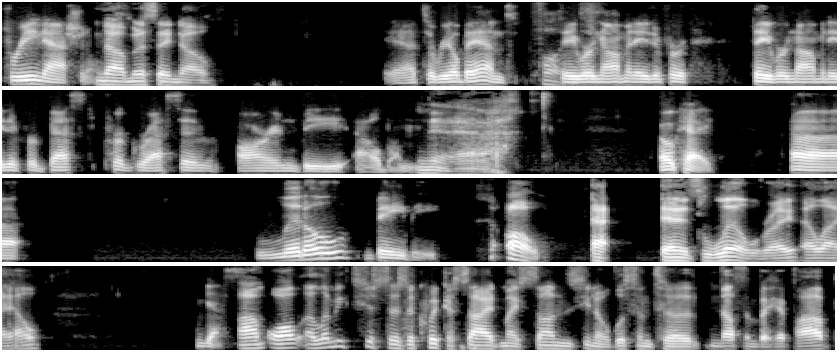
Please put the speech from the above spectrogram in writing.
Free Nationals. No, I'm gonna say no. Yeah, it's a real band. They were nominated for. They were nominated for best progressive R and B album. Yeah. Okay. Uh, Little Baby. Oh, and it's Lil, right? L I L. Yes. Um. All. Uh, let me just as a quick aside, my sons, you know, listen to nothing but hip hop,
